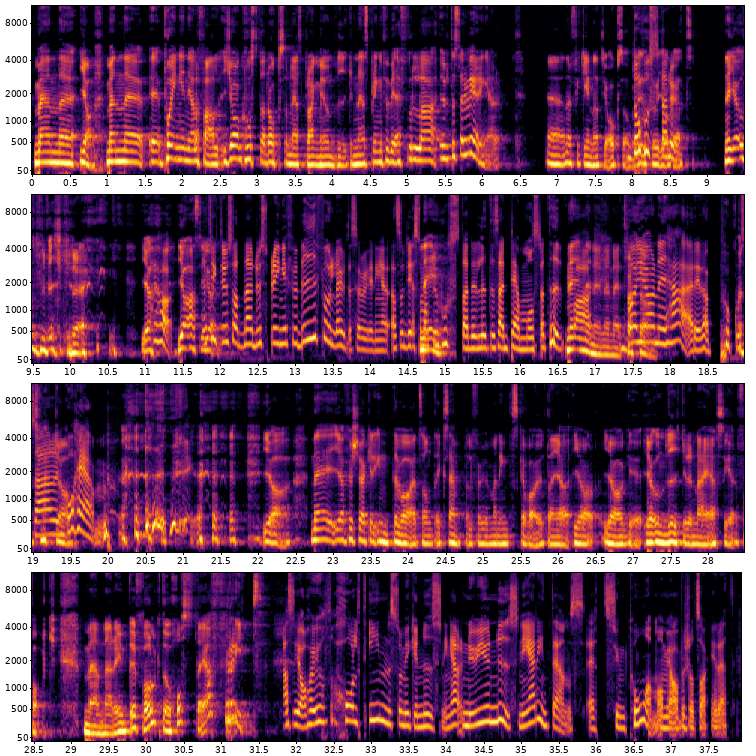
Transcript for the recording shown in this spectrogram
Men eh, ja, men eh, poängen i alla fall. Jag hostade också när jag sprang med undviken. När jag springer förbi fulla uteserveringar. Eh, nu fick jag in att jag också var Då ute och hostar du? Nej, jag undviker det. ja, Jaha. ja, alltså, jag jag, tyckte du sa att när du springer förbi fulla uteserveringar, alltså det är som Nej. att du hostade lite så demonstrativt. Nej, bara, nej, nej, nej, Vad gör ni här era puckosar? Gå hem. Ja, nej jag försöker inte vara ett sånt exempel för hur man inte ska vara utan jag, jag, jag, jag undviker det när jag ser folk. Men när det inte är folk då hostar jag fritt. Alltså jag har ju hållit in så mycket nysningar. Nu är ju nysningar inte ens ett symptom om jag har förstått saken rätt.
